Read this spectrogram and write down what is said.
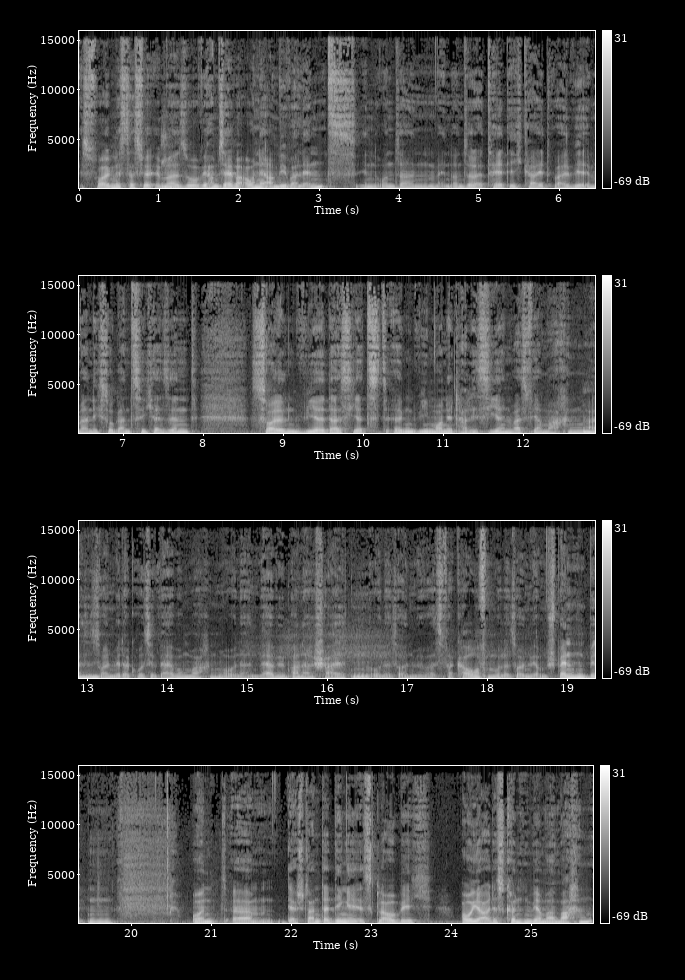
ist folgendes, dass wir immer so, wir haben selber auch eine Ambivalenz in, unseren, in unserer Tätigkeit, weil wir immer nicht so ganz sicher sind, sollen wir das jetzt irgendwie monetarisieren, was wir machen? Mhm. Also sollen wir da große Werbung machen oder einen Werbebanner schalten oder sollen wir was verkaufen oder sollen wir um Spenden bitten? Und ähm, der Stand der Dinge ist, glaube ich, oh ja, das könnten wir mal machen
